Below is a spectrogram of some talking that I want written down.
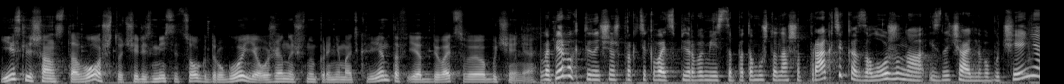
Есть ли шанс того, что через месяцок-другой я уже начну принимать клиентов и отбивать свое обучение? Во-первых, ты начнешь практиковать с первого месяца, потому что наша практика заложена изначально в обучении.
